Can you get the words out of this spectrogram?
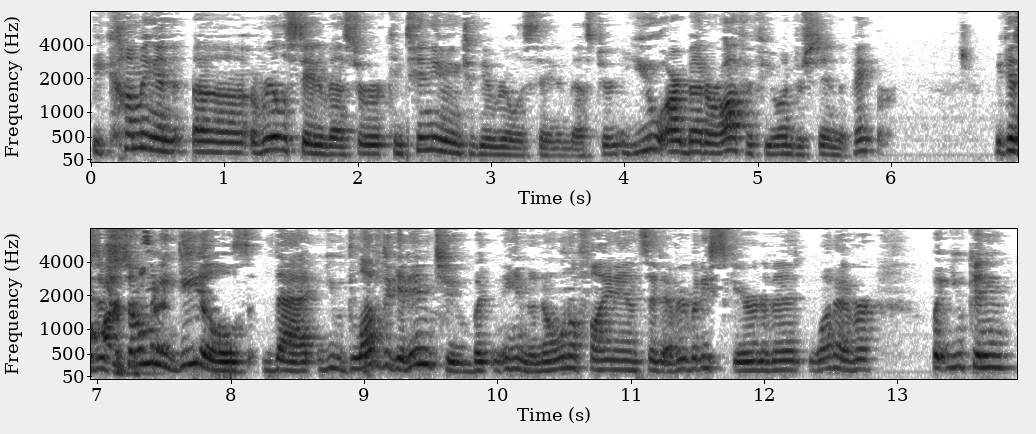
becoming an, uh, a real estate investor or continuing to be a real estate investor, you are better off if you understand the paper. Because there's so 100%. many deals that you'd love to get into, but you know, no one will finance it. Everybody's scared of it, whatever. But you can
